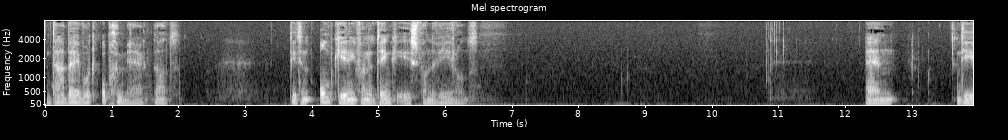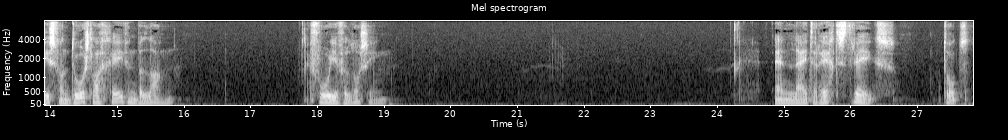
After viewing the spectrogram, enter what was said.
daarbij wordt opgemerkt dat dit een omkering van het denken is van de wereld. En die is van doorslaggevend belang voor je verlossing. En leidt rechtstreeks tot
